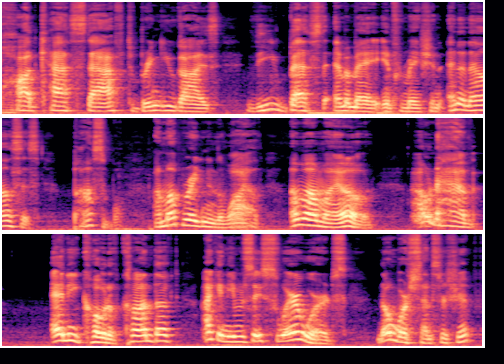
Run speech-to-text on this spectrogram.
podcast staff to bring you guys the best MMA information and analysis possible. I'm operating in the wild. I'm on my own. I don't have any code of conduct. I can even say swear words. No more censorship.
